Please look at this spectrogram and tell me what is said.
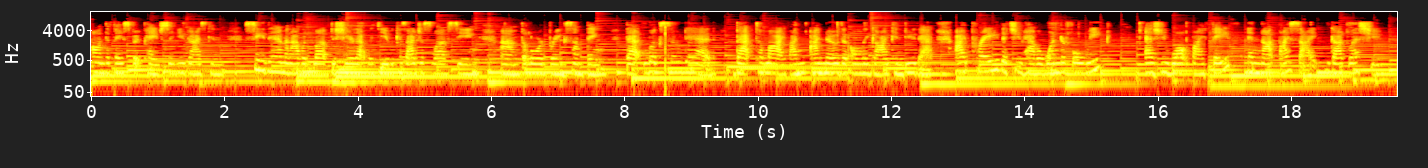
on the Facebook page so you guys can see them. And I would love to share that with you because I just love seeing um, the Lord bring something that looks so dead back to life. I, I know that only God can do that. I pray that you have a wonderful week as you walk by faith and not by sight. God bless you.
